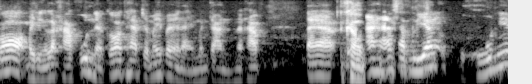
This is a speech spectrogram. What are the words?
ก็หมายถึงราคาหุ้นเนี่ยก็แทบจะไม่ไปไหนเหมือนกันนะครับ แต่ครับอาหารสัตว์เลี้ยงโอ้โหนี่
